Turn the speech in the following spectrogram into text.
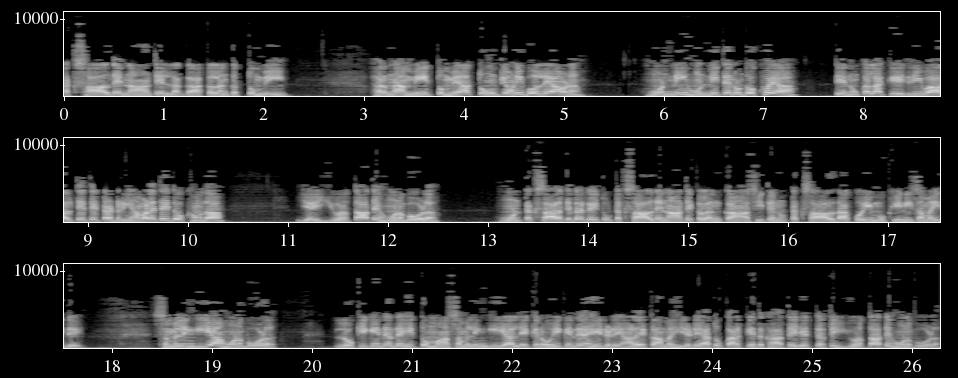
ਟਕਸਾਲ ਦੇ ਨਾਂ ਤੇ ਲੱਗਾ ਕਲੰਕ ਧੁੰਮੀ। ਹਰਨਾਮੀ, ਧੁੰਮਿਆ ਤੂੰ ਕਿਉਂ ਨਹੀਂ ਬੋਲਿਆ ਹੁਣ? ਹੁਣ ਨਹੀਂ ਹੁਣ ਨਹੀਂ ਤੈਨੂੰ ਦੁੱਖ ਹੋਇਆ? ਤੈਨੂੰ ਕੱਲਾ ਕੇਜਰੀਵਾਲ ਤੇ ਤੇ ਢੱਡਰੀਆਂ ਵਾਲੇ ਤੇ ਹੀ ਦੁੱਖ ਆਉਂਦਾ। ਜੇ ਯੁਰਤਾ ਤੇ ਹੁਣ ਬੋਲ, ਹੁਣ ਟਕਸਾਲ ਕਿੱਧਰ ਗਈ? ਤੂੰ ਟਕਸਾਲ ਦੇ ਨਾਂ ਤੇ ਕਲੰਕਾਂ ਅਸੀਂ ਤੈਨੂੰ ਟਕਸਾਲ ਦਾ ਕੋਈ ਮੁਖੀ ਨਹੀਂ ਸਮਝਦੇ। ਸਮਲਿੰਗੀਆ ਹੁਣ ਬੋਲ, ਲੋਕੀ ਕਹਿੰਦੇ ਹੁੰਦੇ ਸੀ ਧੁੰਮਾ ਸਮਲਿੰਗੀ ਆ, ਲੇਕਿਨ ਉਹੀ ਕਹਿੰਦੇ ਹਿਜੜਿਆਂ ਵਾਲੇ ਕੰਮ ਹਿਜੜਿਆ, ਤੂੰ ਕਰਕੇ ਦਿਖਾਤੇ ਜੇ ਤੇਰੇ ਤੇ ਯੁਰਤਾ ਤੇ ਹੁਣ ਬੋਲ।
